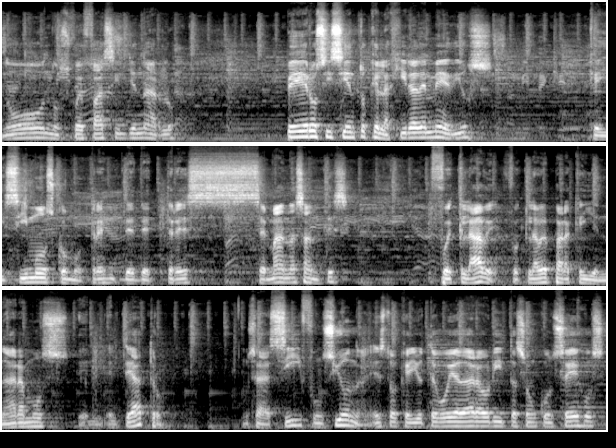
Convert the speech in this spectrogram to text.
no nos fue fácil llenarlo, pero sí siento que la gira de medios que hicimos como tres, desde tres semanas antes fue clave, fue clave para que llenáramos el, teatro. O sea, sí funciona. Esto que yo te voy a dar ahorita son consejos.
